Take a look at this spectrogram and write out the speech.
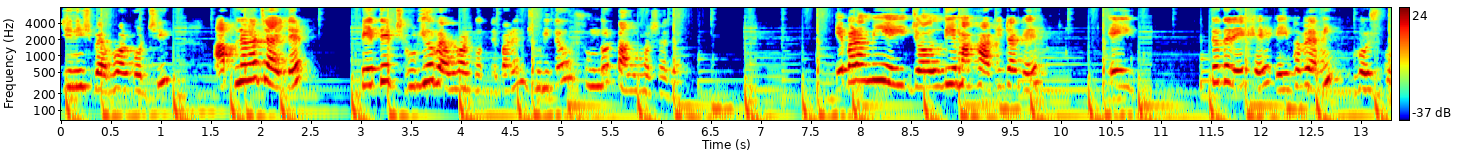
জিনিস ব্যবহার করছি। আপনারা চাইলে বেতের ঝুড়িও ব্যবহার করতে পারেন, ঝুড়িতেও সুন্দর তাল ঘষা যায়। এবার আমি এই জল দিয়ে মাখা আটিটাকে এইটাতে রেখে এইভাবে আমি ঘষবো।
